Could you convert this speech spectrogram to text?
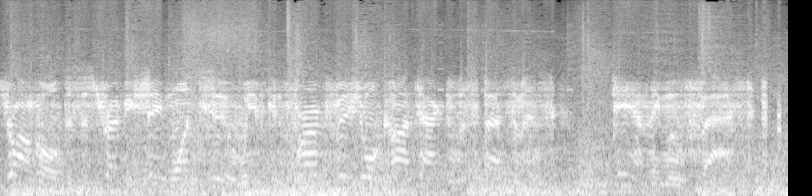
Stronghold, this We've confirmed visual contact with specimens. Damn, they move fast.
